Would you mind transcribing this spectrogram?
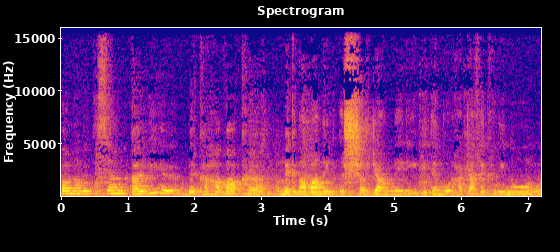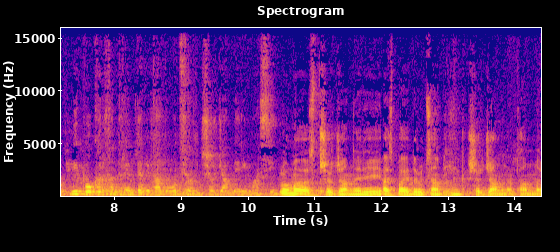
Պարոն Ավետիսյան, կարելի է βέρքահավաք մեկնաբանել ըստ շրջանների, գիտեմ որ հաճախ եք լինում, մի փոքր խնդրեմ տեղեկատվություն շրջանների մասին։ Ռոմը ըստ շրջանների այս պայդրությամբ 5 շրջանն ընդանում է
